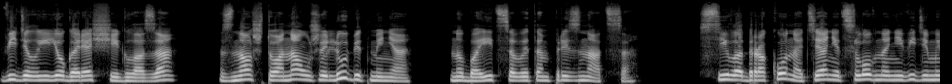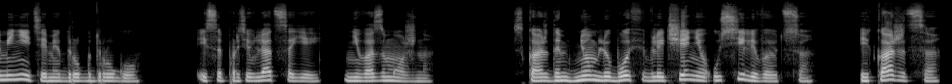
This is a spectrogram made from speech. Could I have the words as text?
видел ее горящие глаза — Знал, что она уже любит меня, но боится в этом признаться. Сила дракона тянет словно невидимыми нитями друг к другу, и сопротивляться ей невозможно. С каждым днем любовь и влечение усиливаются, и, кажется,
